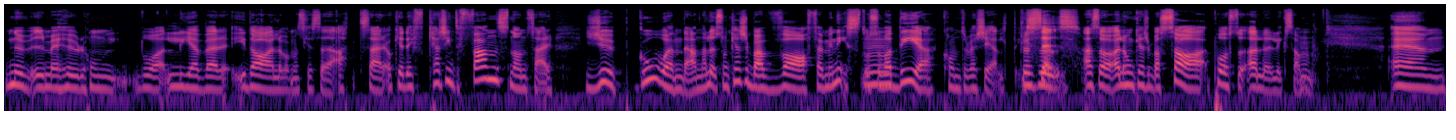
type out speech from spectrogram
nu i och med hur hon då lever idag eller vad man ska säga, att så här, okej det kanske inte fanns någon så här djupgående analys. Hon kanske bara var feminist och så var det kontroversiellt i sig. Mm. Precis. Alltså, eller hon kanske bara sa, påstod, eller liksom. Mm. Ehm,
